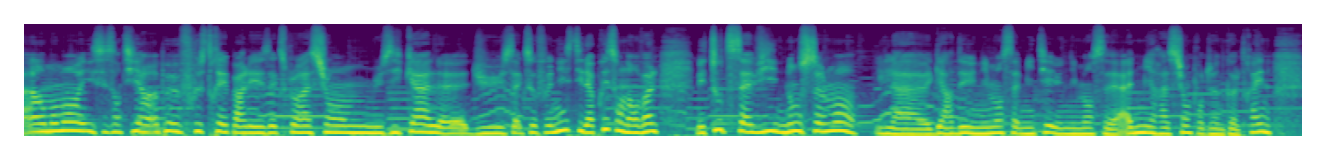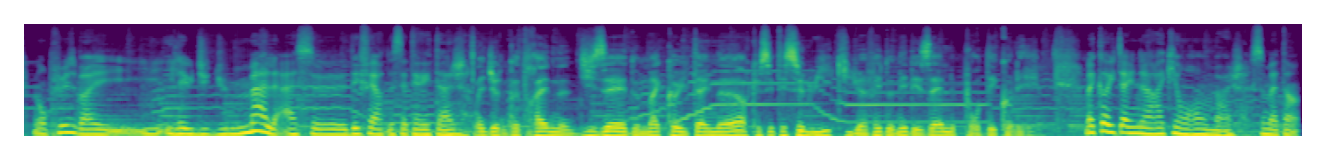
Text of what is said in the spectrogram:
à un moment il s'est senti un peu frustré par les explorations musicales euh, du saxophoniste. Il a pris son envol, mais toute sa vie, non seulement il a gardé une immense amitié, une immense admiration pour John Coltrane, mais en plus bah, il, a eu du, du, mal à se défaire de cet héritage. Et John Coltrane disait de McCoy Tyner que c'était celui qui lui avait donné des ailes pour décoller. McCoy Tyner à qui on rend hommage ce matin,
